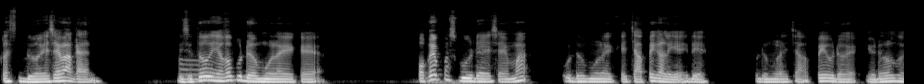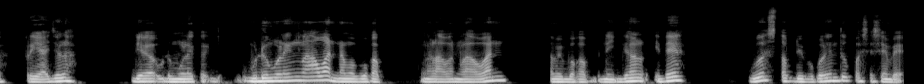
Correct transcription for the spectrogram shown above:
kelas 2 SMA kan? Di situ Oh. nyokap udah mulai kayak pokoknya pas gue udah SMA udah mulai kayak capek kali ya dia. Udah mulai capek udah kayak yaudah gue free aja lah. Dia udah mulai ke, udah mulai ngelawan sama bokap. Ngelawan ngelawan sampai bokap meninggal itu gue stop dipukulin tuh pas SMP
